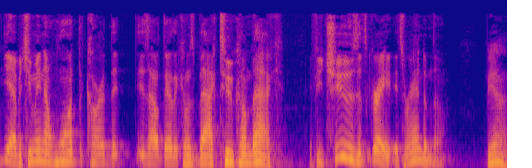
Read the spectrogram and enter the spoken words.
Yeah, but you may not want the card that is out there that comes back to come back. If you choose, it's great. It's random though. Yeah,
